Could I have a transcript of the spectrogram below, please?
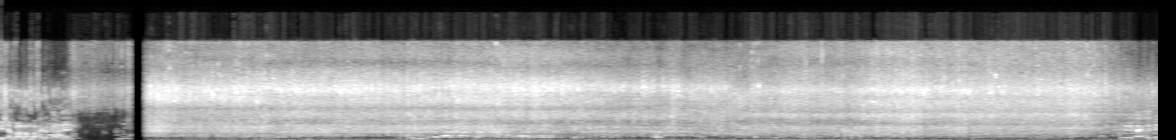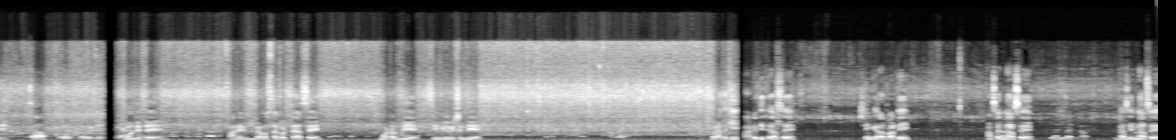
বিশাল বড় লম্বা থাকার কারণে কোনটিতে পানির ব্যবস্থা করতে আছে, মোটর দিয়ে, সিঙ্গেল মেশিন দিয়ে। ওরা কি পাটি দিতে আছে সিঙ্গেলার পাটি না আছে আসেন না আছে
